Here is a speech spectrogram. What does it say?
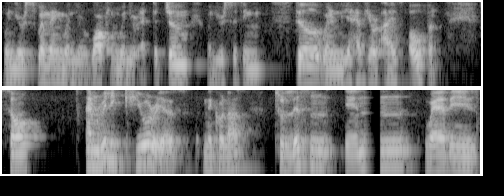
when you're swimming when you're walking when you're at the gym when you're sitting still when you have your eyes open. So i'm really curious nikolas to listen in where these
